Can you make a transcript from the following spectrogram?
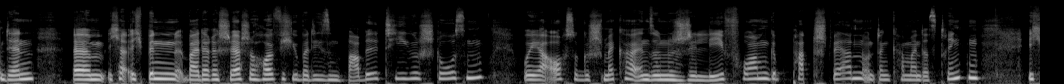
Denn ähm, ich, ich bin bei der Recherche häufig über diesen Bubble Tea gestoßen, wo ja auch so Geschmäcker in so eine Gelee-Form gepatscht werden und dann kann man das trinken. Ich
